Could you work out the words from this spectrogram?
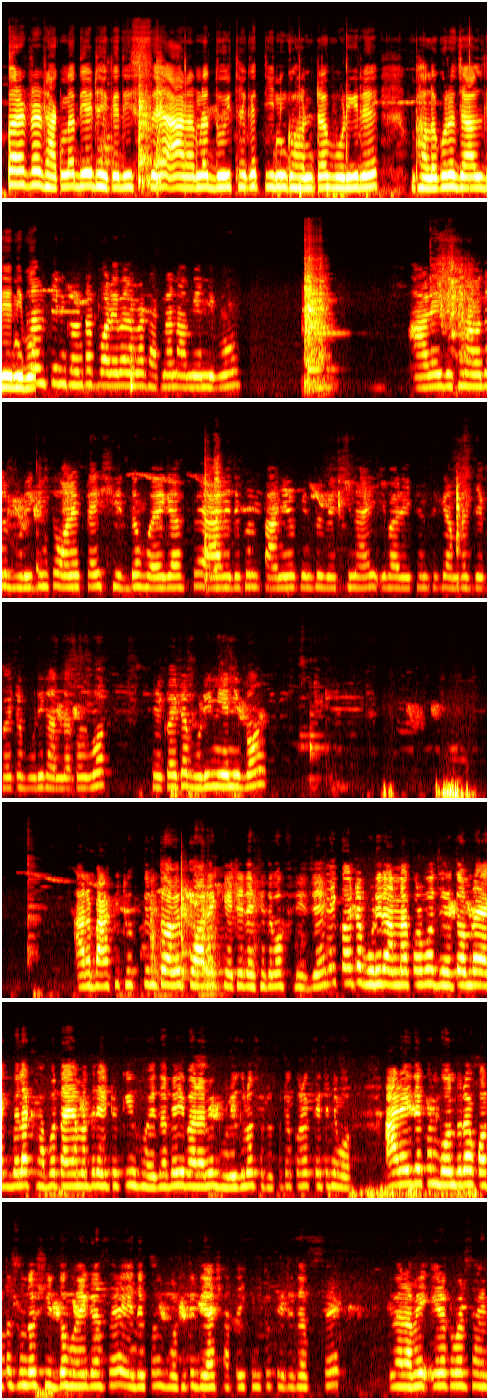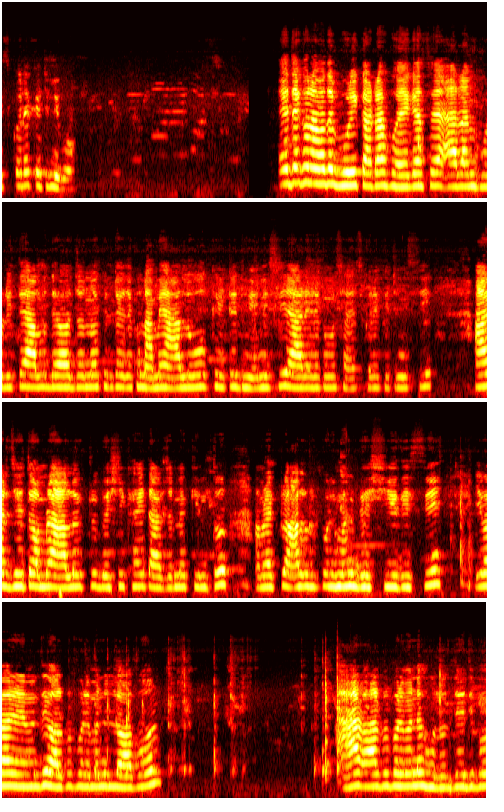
এবার একটা ঢাকনা দিয়ে ঢেকে দিচ্ছে, আর আমরা দুই থেকে তিন ঘণ্টা ভুড়িরে ভালো করে জাল দিয়ে নিব। তিন ঘণ্টা পরে এবার আমরা ঢাকনা নামিয়ে নিব। আর এই দেখুন, আমাদের ভুড়ি কিন্তু অনেকটাই সিদ্ধ হয়ে গেছে। আর এই দেখুন, পানিও কিন্তু বেশি নাই। এবার এখান থেকে আমরা যে কয়টা ভুড়ি রান্না করব, সেই কয়টা ভুড়ি নিয়ে নিব। আর বাকি টুক কিন্তু আমি পরে কেটে রেখে দেবো ফ্রিজে। এই কয়টা ভুড়ি রান্না করব, যেহেতু আমরা একবেলা খাব, তাই আমাদের এইটুকুই হয়ে যাবে। এবার আমি ভুড়িগুলো ছোট ছোট করে কেটে নেব। আর এই দেখুন, বন্ধুরা, কত সুন্দর সিদ্ধ হয়ে গেছে। এই দেখুন বটিতে দেওয়ার সাথেই কিন্তু কেটে যাচ্ছে। এবার আমি এরকমের সাইজ করে কেটে নিব। এই দেখুন, আমাদের ভুড়ি কাটা হয়ে গেছে। আর আমি ভুড়িতে আলু দেওয়ার জন্য কিন্তু দেখুন, আমি আলু কেটে ধুয়ে নিছি আর এরকম সাইজ করে কেটে নিছি। আর যেহেতু আমরা আলু একটু বেশি খাই, তার জন্য কিন্তু আমরা একটু আলুর পরিমাণ বেশি দিছি। এবার এর মধ্যে অল্প পরিমাণে লবণ আর অল্প পরিমাণে হলুদ দিয়ে দিব।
